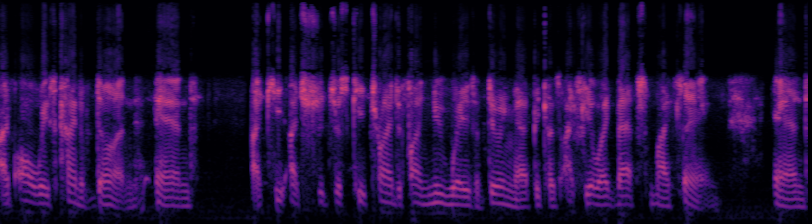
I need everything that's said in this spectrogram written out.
I've always kind of done, and I keep I should just keep trying to find new ways of doing that because I feel like that's my thing, and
